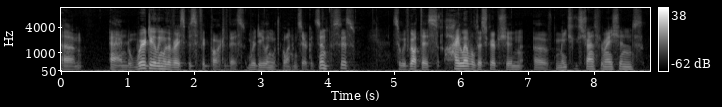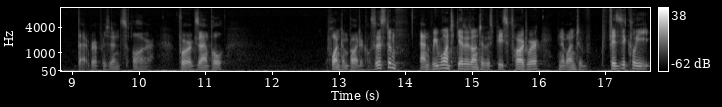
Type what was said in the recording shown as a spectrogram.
Um, and we're dealing with a very specific part of this. We're dealing with quantum circuit synthesis. So we've got this high-level description of matrix transformations that represents our, for example, quantum particle system, and we want to get it onto this piece of hardware in a bunch of physically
